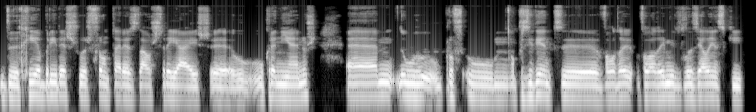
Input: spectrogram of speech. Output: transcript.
de reabrir as suas fronteiras aos cereais ucranianos. O, o, o, presidente Volodymyr Zelensky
